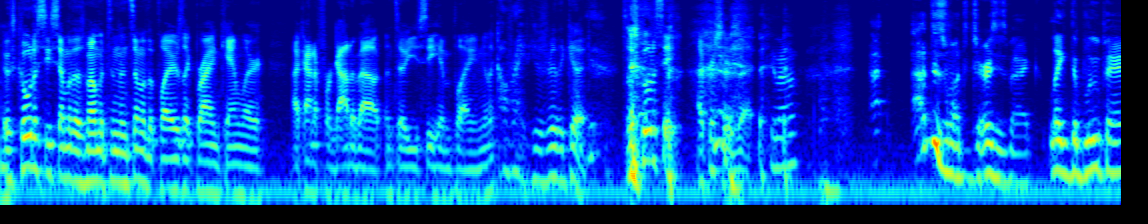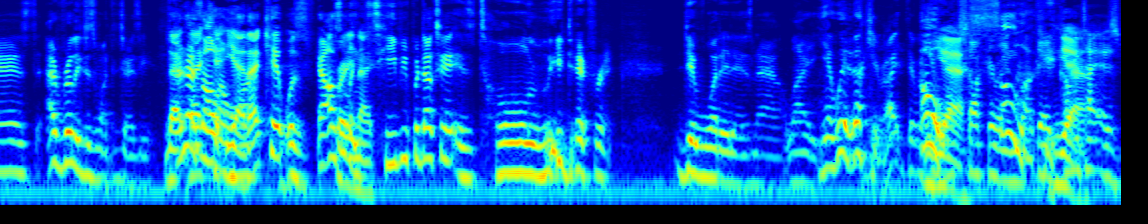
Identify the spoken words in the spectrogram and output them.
it was cool to see some of those moments, and then some of the players like Brian Kamler, I kind of forgot about until you see him playing. and you're like, oh right, he was really good. So it's cool to see. I appreciate that. You know, I, I just want the jerseys back, like the blue pants. I really just want the jersey. That, That's that all kit, I yeah, want. that kit was And also, pretty like nice. TV production is totally different than what it is now. Like, Yeah, we're lucky, right? That we Oh, watch yeah. soccer so and lucky. the Yeah. commentators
